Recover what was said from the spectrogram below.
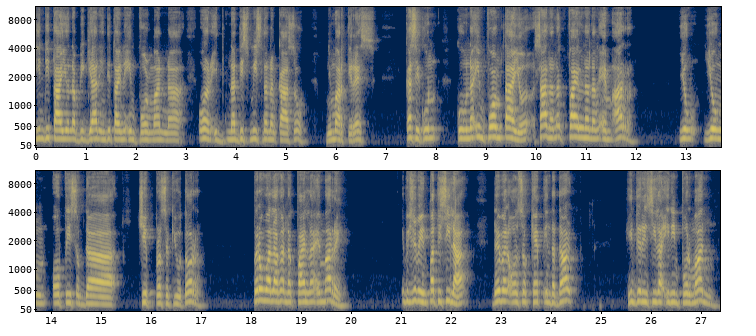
hindi tayo nabigyan, hindi tayo na-informan na or na-dismiss na ng kaso ni Martires. Kasi kung kung na-inform tayo, sana nag-file na ng MR yung yung Office of the Chief Prosecutor. Pero wala nga nag-file na MR eh. Ibig sabihin, pati sila, they were also kept in the dark. Hindi rin sila inimporman.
